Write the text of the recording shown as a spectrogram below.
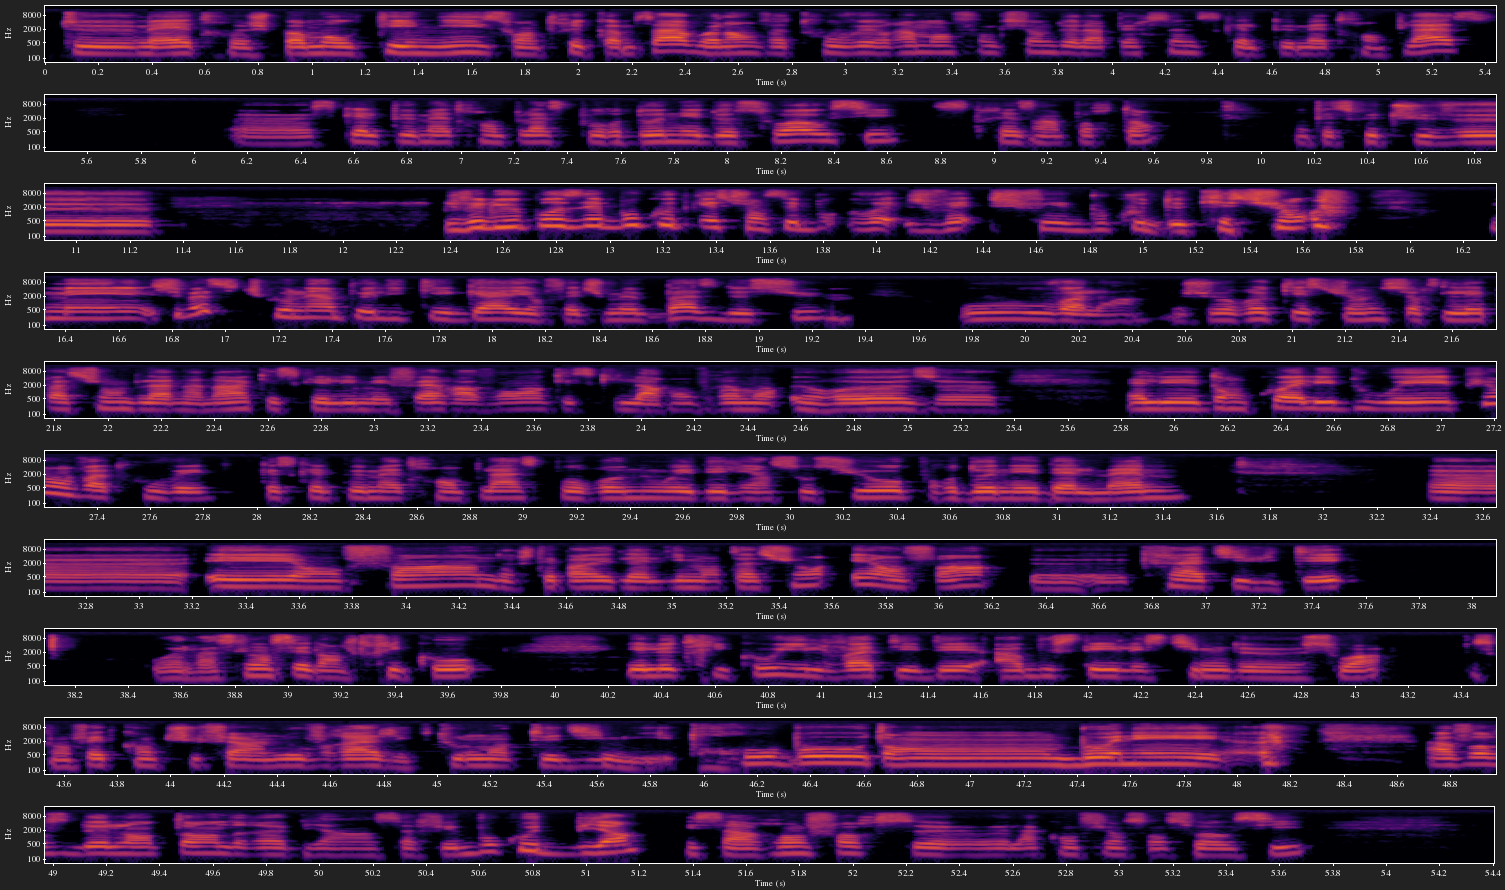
te mettre, je sais pas moi, au tennis ou un truc comme ça? Voilà, on va trouver vraiment en fonction de la personne ce qu'elle peut mettre en place. Euh, ce qu'elle peut mettre en place pour donner de soi aussi, c'est très important. Donc, est-ce que tu veux... Je vais lui poser beaucoup de questions. C'est je, fais beaucoup de questions, mais je ne sais pas si tu connais un peu l'ikigai, en fait. Je me base dessus, ou voilà, je re-questionne sur les passions de la nana, qu'est-ce qu'elle aimait faire avant, qu'est-ce qui la rend vraiment heureuse, elle est dans quoi elle est douée, et puis on va trouver qu'est-ce qu'elle peut mettre en place pour renouer des liens sociaux, pour donner d'elle-même. Euh, et enfin, je t'ai parlé de l'alimentation. Et enfin, euh, créativité, où elle va se lancer dans le tricot. Et le tricot, il va t'aider à booster l'estime de soi. Parce qu'en fait, quand tu fais un ouvrage et que tout le monde te dit, mais il est trop beau ton bonnet, à force de l'entendre, eh bien, ça fait beaucoup de bien et ça renforce euh, la confiance en soi aussi.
